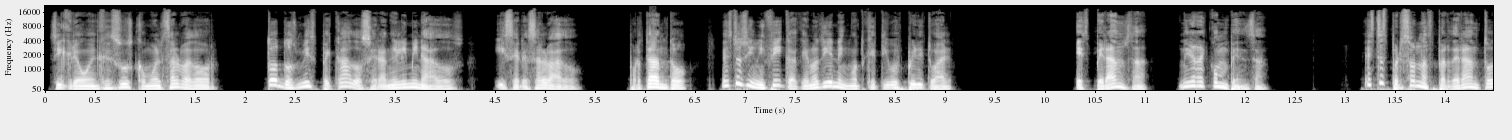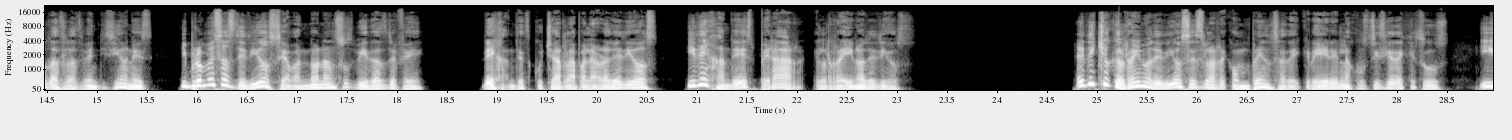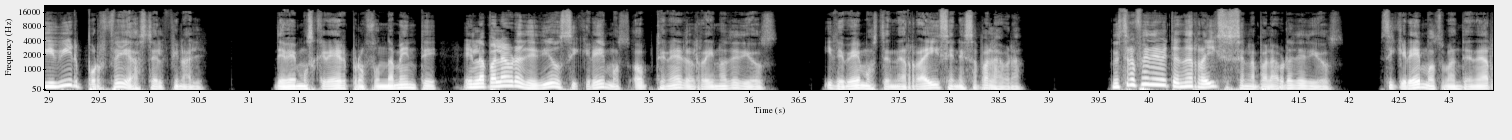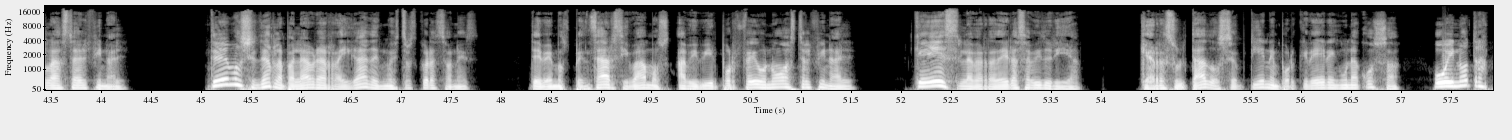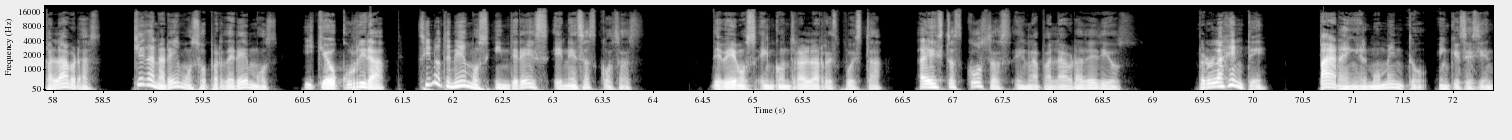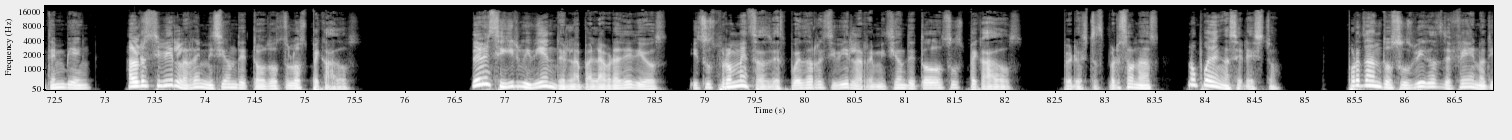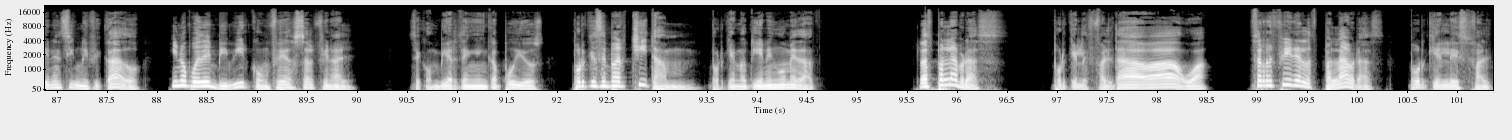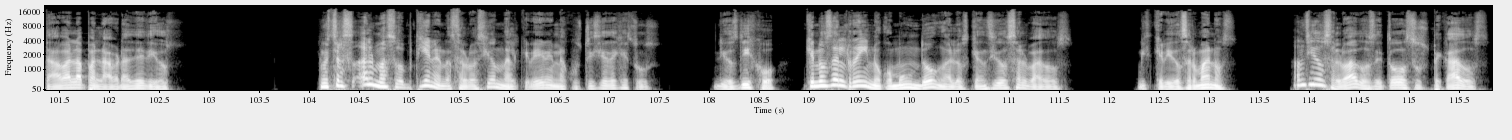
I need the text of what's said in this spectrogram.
Si creo en Jesús como el Salvador, todos mis pecados serán eliminados y seré salvado. Por tanto, esto significa que no tienen objetivo espiritual, esperanza ni recompensa. Estas personas perderán todas las bendiciones y promesas de Dios si abandonan sus vidas de fe, dejan de escuchar la palabra de Dios y dejan de esperar el reino de Dios. He dicho que el reino de Dios es la recompensa de creer en la justicia de Jesús y vivir por fe hasta el final. Debemos creer profundamente en la palabra de Dios si queremos obtener el reino de Dios, y debemos tener raíz en esa palabra. Nuestra fe debe tener raíces en la palabra de Dios, si queremos mantenerla hasta el final. Debemos tener la palabra arraigada en nuestros corazones. Debemos pensar si vamos a vivir por fe o no hasta el final. ¿Qué es la verdadera sabiduría? ¿Qué resultados se obtienen por creer en una cosa? O en otras palabras, ¿qué ganaremos o perderemos ¿Y qué ocurrirá si no tenemos interés en esas cosas? Debemos encontrar la respuesta a estas cosas en la palabra de Dios. Pero la gente para en el momento en que se sienten bien al recibir la remisión de todos los pecados. Deben seguir viviendo en la palabra de Dios y sus promesas después de recibir la remisión de todos sus pecados, pero estas personas no pueden hacer esto. Por tanto, sus vidas de fe no tienen significado y no pueden vivir con fe hasta el final. se convierten en capullos porque se marchitan, porque no tienen humedad. Las palabras, porque les faltaba agua, se refiere a las palabras, porque les faltaba la palabra de Dios. Nuestras almas obtienen la salvación al creer en la justicia de Jesús. Dios dijo que nos da el reino como un don a los que han sido salvados. Mis queridos hermanos, han sido salvados de todos sus pecados.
